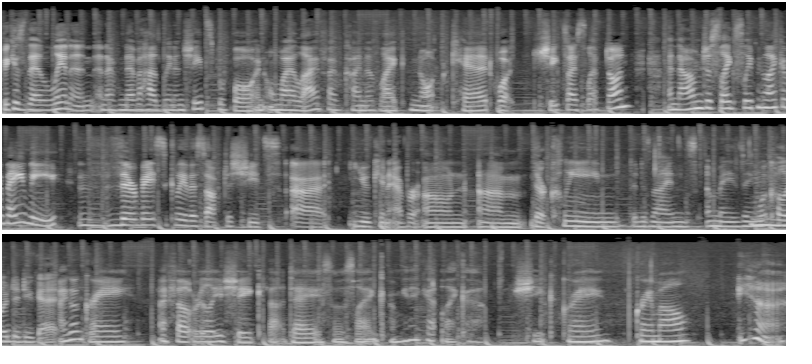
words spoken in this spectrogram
because they're linen and I've never had linen sheets before. And all my life, I've kind of like not cared what sheets I slept on. And now I'm just like sleeping like a baby. They're basically the softest sheets uh, you can ever own. Um, they're clean. The design's amazing. What color did you get? I got gray. I felt really chic that day. So I was like, I'm to get like a chic gray, gray mall. Yeah,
